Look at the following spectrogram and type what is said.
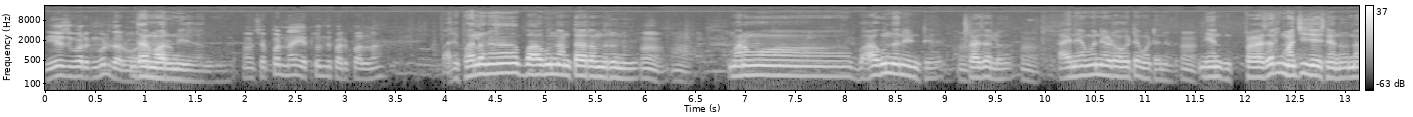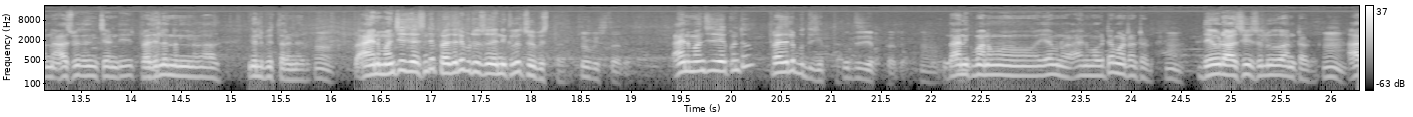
నియోజకవర్గం కూడా ధర్మవరం. ధర్మవరం నియోజకవర్గం. చెప్పండి ఎట్లుంది పరిపాలన? పరిపాలన బాగుందంటారు అందరూ ఆ, ఆ. మనము బాగుందని అంటే ప్రజలు ఆయన ఏమన్నాడు ఒకటే మాట నేను ప్రజలకు మంచి చేసినాను నన్ను ఆశీర్వదించండి ప్రజలు నన్ను గెలిపిస్తారన్నారు. ఆయన మంచి చేసింటే ప్రజలు ఇప్పుడు ఎన్నికలు చూపిస్తారు. చూపిస్తారు. ఆయన మంచి చేయకుంటే ప్రజలు బుద్ధి చెప్తారు. బుద్ధి చెప్తారు. దానికి మనము ఏమన్నా ఆయన ఒకటే మాట అంటాడు. దేవుడు ఆశీస్సులు అంటాడు. ఆ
